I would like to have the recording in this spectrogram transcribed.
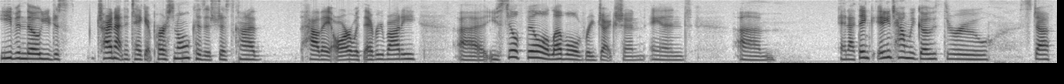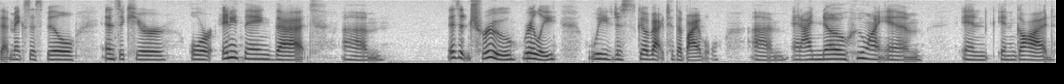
even though you just try not to take it personal because it's just kind of how they are with everybody, uh, you still feel a level of rejection and Um, and I think anytime we go through stuff that makes us feel insecure or anything that um, not true, really, we just go back to the Bible. Um, and I know who I am in in God,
